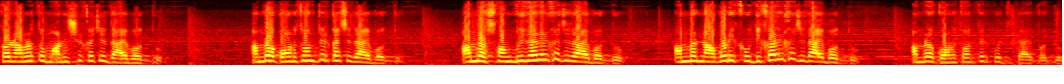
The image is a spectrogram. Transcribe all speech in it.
কারণ আমরা তো মানুষের কাছে দায়বদ্ধ। আমরা গণতন্ত্রের কাছে দায়বদ্ধ। আমরা সংবিধানের কাছে দায়বদ্ধ। আমরা নাগরিক অধিকারের কাছে দায়বদ্ধ। আমরা গণতন্ত্রের প্রতি দায়বদ্ধ।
